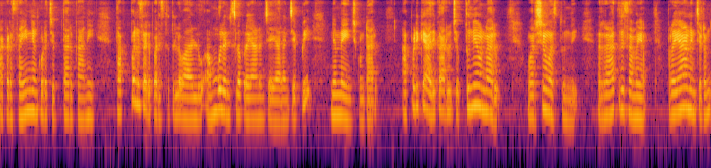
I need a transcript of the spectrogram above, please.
అక్కడ సైన్యం కూడా చెప్తారు. కానీ తప్పనిసరి పరిస్థితుల్లో వాళ్ళు అంబులెన్స్లో ప్రయాణం చేయాలని చెప్పి నిర్ణయించుకుంటారు. అప్పటికే అధికారులు చెప్తూనే ఉన్నారు. వర్షం వస్తుంది. రాత్రి సమయం. ప్రయాణించడం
